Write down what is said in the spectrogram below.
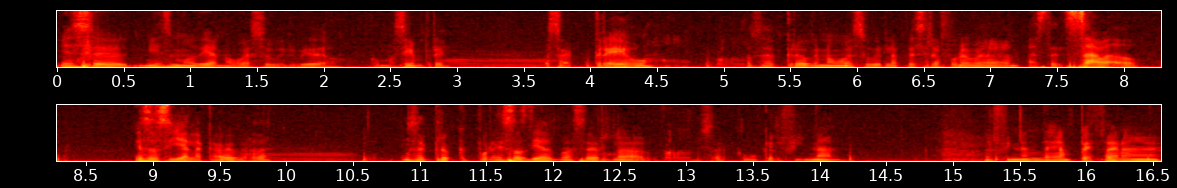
Y ese mismo día no voy a subir video, como siempre. O sea, creo. O sea, creo que no voy a subir la pecera Forever hasta el sábado. Eso sí, ya la acabé, ¿verdad? O sea, creo que por esos días va a ser la. O sea, como que el final. El final de la pecera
